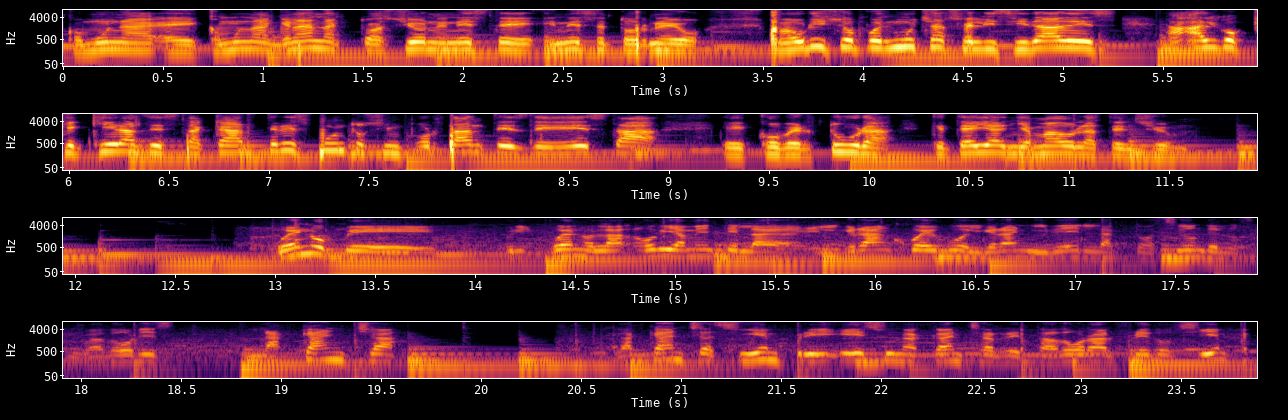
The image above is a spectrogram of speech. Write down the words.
como una, eh, como una gran actuación en este, en este torneo. Mauricio, pues muchas felicidades. Algo que quieras destacar, tres puntos importantes de esta eh, cobertura que te hayan llamado la atención. Bueno, bueno obviamente el gran juego, el gran nivel, la actuación de los jugadores, la cancha. La cancha siempre es una cancha retadora, Alfredo, siempre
